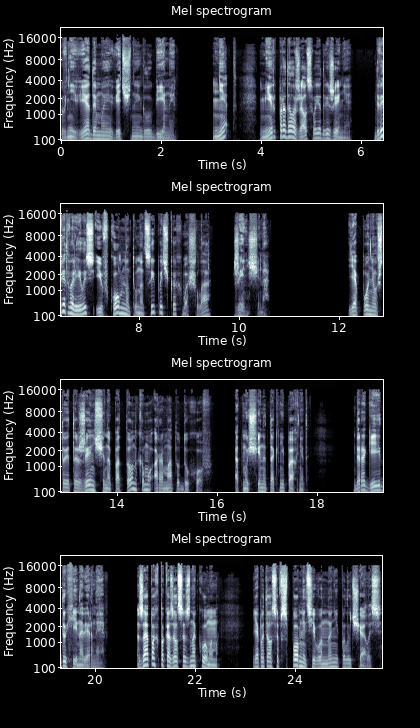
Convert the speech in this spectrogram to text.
в неведомые вечные глубины. Нет, мир продолжал свое движение. Дверь отворилась, и в комнату на цыпочках вошла женщина. Я понял, что это женщина по тонкому аромату духов. От мужчины так не пахнет. Дорогие духи, наверное. Запах показался знакомым. Я пытался вспомнить его, но не получалось.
